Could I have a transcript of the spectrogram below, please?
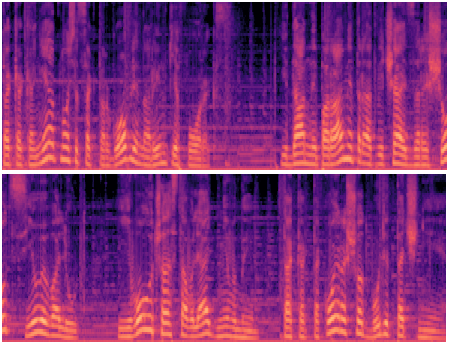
так как они относятся к торговле на рынке Форекс. И данный параметр отвечает за расчет силы валют, и его лучше оставлять дневным, так как такой расчет будет точнее.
